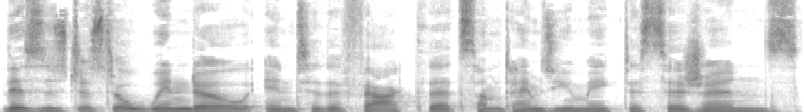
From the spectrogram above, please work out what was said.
This is just a window into the fact that sometimes you make decisions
